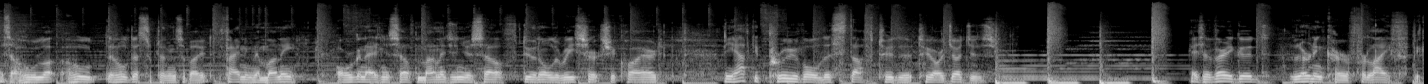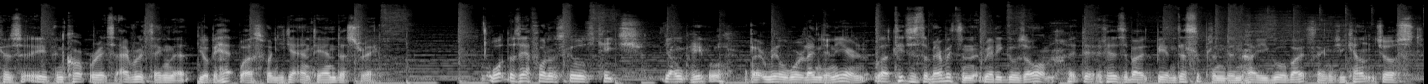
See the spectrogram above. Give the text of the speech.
It's a whole lot. A whole the whole discipline is about finding the money, organising yourself, managing yourself, doing all the research required. You have to prove all this stuff to the to our judges. It's a very good learning curve for life because it incorporates everything that you'll be hit with when you get into industry. What does F1 in schools teach young people about real world engineering? Well, it teaches them everything that really goes on. It, it is about being disciplined in how you go about things. You can't just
